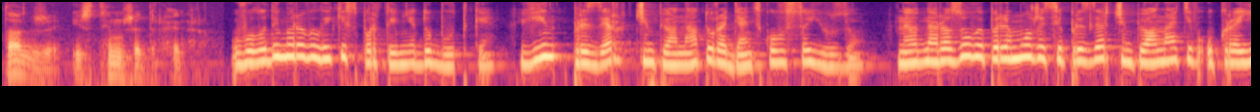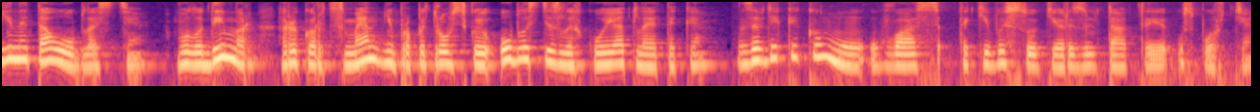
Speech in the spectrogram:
так же і з тим же тренером. У Володимира великі спортивні добутки. Він призер чемпіонату Радянського Союзу, неодноразовий переможець і призер чемпіонатів України та області. Володимир рекордсмен Дніпропетровської області з легкої атлетики. Завдяки кому у вас такі високі результати у спорті?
